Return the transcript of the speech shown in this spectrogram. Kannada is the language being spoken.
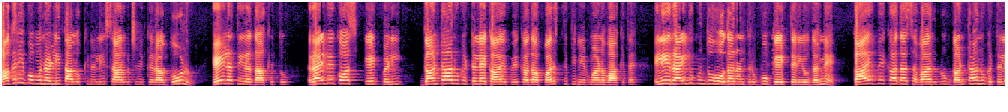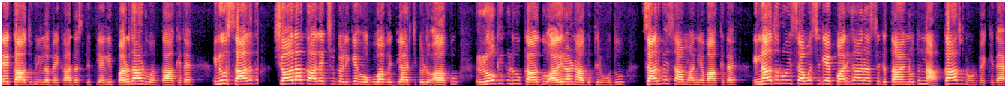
ಹಗರಿಬೊಮ್ಮನಹಳ್ಳಿ ತಾಲೂಕಿನಲ್ಲಿ ಸಾರ್ವಜನಿಕರ ಗೋಳು ಹೇಳತೀರದಾಗಿತ್ತು ರೈಲ್ವೆ ಕ್ರಾಸ್ ಗೇಟ್ ಬಳಿ ಗಂಟಾನುಗಟ್ಟಲೆ ಕಾಯಬೇಕಾದ ಪರಿಸ್ಥಿತಿ ನಿರ್ಮಾಣವಾಗಿದೆ. ಇಲ್ಲಿ ರೈಲು ಮುಂದೆ ಹೋದ ನಂತರವೂ ಗೇಟ್ ತೆರೆಯುವುದನ್ನೇ ಕಾಯಬೇಕಾದ ಸವಾರರು ಗಂಟಾನುಗಟ್ಟಲೆ ಕಾದು ನಿಲ್ಲಬೇಕಾದ ಸ್ಥಿತಿಯಲ್ಲಿ ಪರದಾಡುವಂತಾಗಿದೆ. ಇನ್ನು ಸಾಲದ ಶಾಲಾ ಕಾಲೇಜುಗಳಿಗೆ ಹೋಗುವ ವಿದ್ಯಾರ್ಥಿಗಳು ಹಾಗೂ ರೋಗಿಗಳು ಕಾದು ಆಗುತ್ತಿರುವುದು ಸರ್ವೇ ಸಾಮಾನ್ಯವಾಗಿದೆ. ಇನ್ನಾದರೂ ಈ ಸಮಸ್ಯೆಗೆ ಪರಿಹಾರ ಸಿಗುತ್ತಾ ಅನ್ನೋದನ್ನ ಕಾದು ನೋಡ್ಬೇಕಿದೆ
